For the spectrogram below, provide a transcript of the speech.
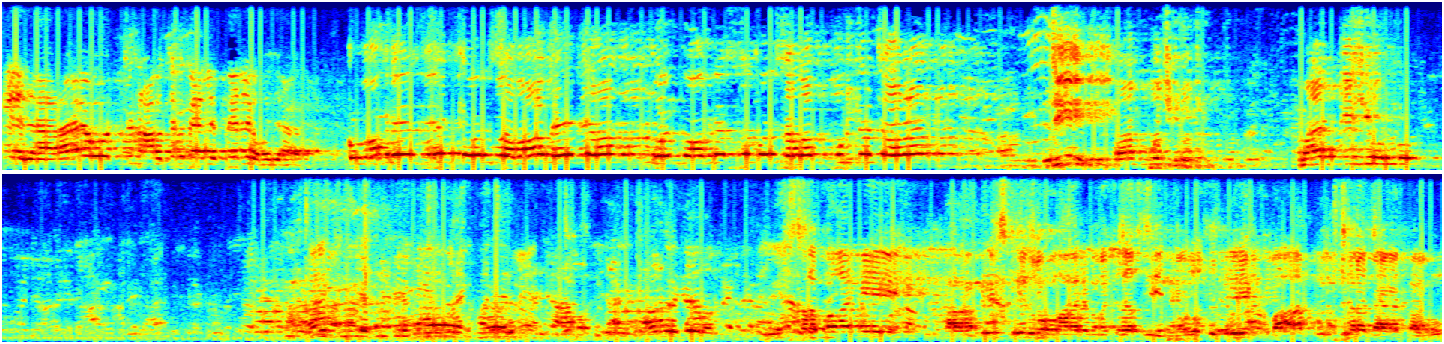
किया जा रहा है और चुनाव से पहले पहले हो जाए कांग्रेस से कोई सवाल है क्या? कोई कांग्रेस से कोई सवाल पूछना चाह रहा है? जी आप पूछिए। माइक दीजिए उनको सभा में कांग्रेस के जो हमारे मचासी हैं उससे एक बात पूछना चाहता हूँ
